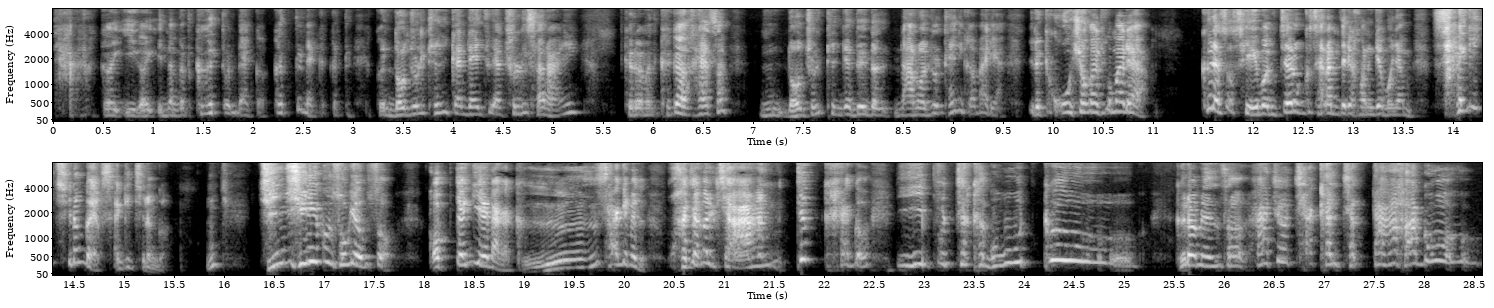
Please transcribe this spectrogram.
다 그 이거 있는 것 그것도 내 거 그것도 내 거 그것도 그 넣어줄 테니까 내주야 줄 사람이 그러면 그거 해서 음, 넣어줄 테니까 너희들 나눠줄 테니까 말이야 이렇게 꼬셔가지고 말이야 그래서 세 번째로 그 사람들이 하는 게 뭐냐면 사기치는 거야 사기치는 거 응? 진실이 그 속에 없어 껍데기에다가 그 사기면 화장을 잔뜩 하고 이쁜 척하고 웃고 그러면서 아주 착한 척 다 하고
